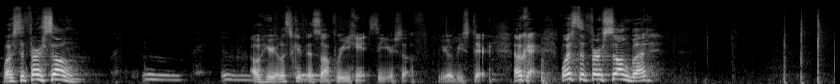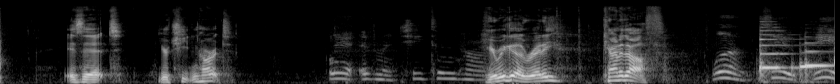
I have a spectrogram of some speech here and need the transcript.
What's the first song? Ooh. Oh, here, let's get this off where you can't see yourself. You're to be staring. Okay, what's the first song, bud? Is it Your Cheating Heart? Where is my cheating heart? Here we go. Ready? Count it off. One, two, three,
